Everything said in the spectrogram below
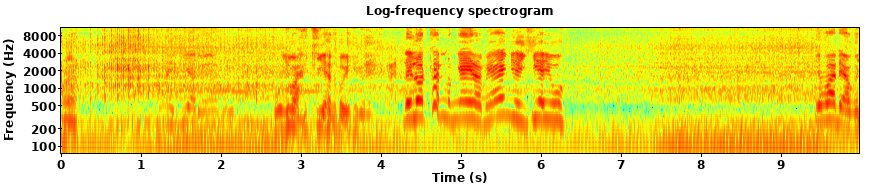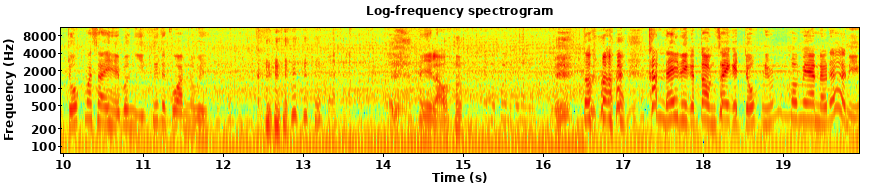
เออไม่เกียร์ด้วยนะกูจะมาเคลียร์ถุย ได้รถคันบางไงล่ะแม่งยังเคลียร์อยู่อย่าว่าเดี๋ยวกระจกมาใส่ให้เบิ่งอีกคือตะกอนนะเว้ยให้เราต้องขั้นใดนี่ก็ต้องใส่กระจกนี่มันโมแมนแล้วเด้อนี่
